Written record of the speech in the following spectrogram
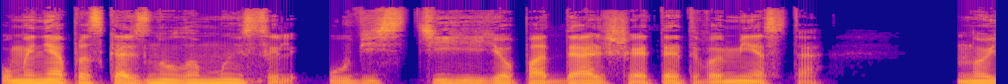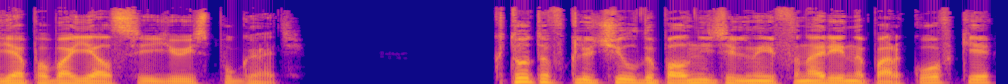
У меня проскользнула мысль увести ее подальше от этого места, но я побоялся ее испугать. Кто-то включил дополнительные фонари на парковке,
